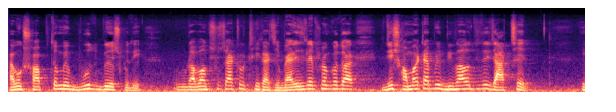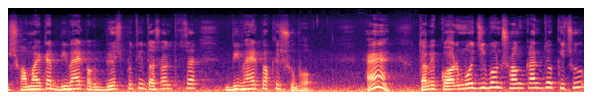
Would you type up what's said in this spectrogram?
এবং সপ্তমে বুধ বৃহস্পতি। নবাংশ চারটেও ঠিক আছে, ম্যারেজ লাইফ সংক্রান্ত আর যে সময়টা আপনি বিবাহ দিতে যাচ্ছেন, এই সময়টা বিবাহের পক্ষে, বৃহস্পতি দশান্তশা বিবাহের পক্ষে শুভ। হ্যাঁ? তবে কর্মজীবন সংক্রান্ত কিছু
